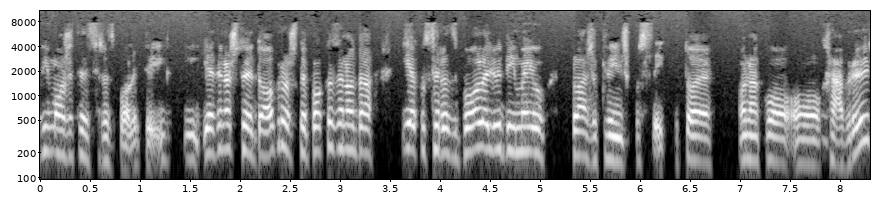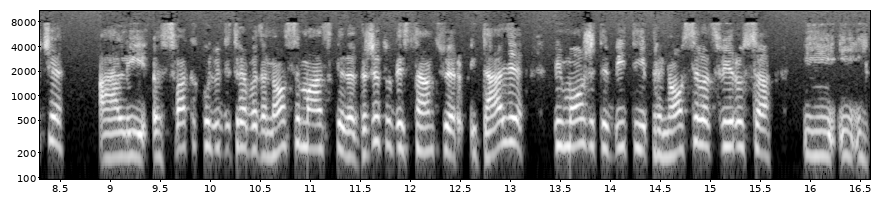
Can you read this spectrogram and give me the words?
vi možete da se razbolite. I jedino što je dobro, što je pokazano da iako se razbole, ljudi imaju blažu kliničku sliku. To je onako ohrabrujuće, ali svakako ljudi treba da nose maske, da drže tu distancu, jer i dalje vi možete biti prenosilac virusa i, i, i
